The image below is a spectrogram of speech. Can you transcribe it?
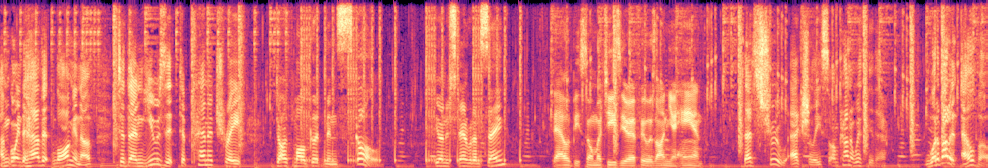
I'm going to have it long enough to then use it to penetrate Darth Maul Goodman's skull. Do you understand what I'm saying? That would be so much easier if it was on your hand. That's true, actually, so I'm kind of with you there. What about an elbow?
